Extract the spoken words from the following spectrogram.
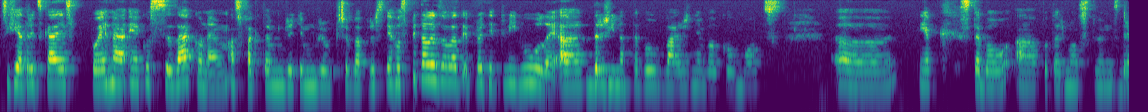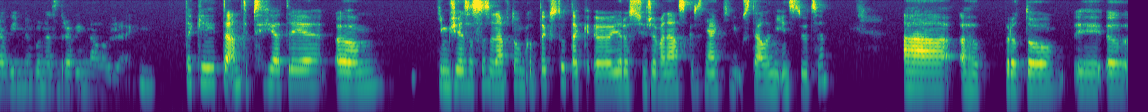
psychiatrická je spojená i jako se zákonem a s faktem, že tě můžou třeba prostě hospitalizovat i proti tvý vůli a drží nad tebou vážně velkou moc, eh, jak s tebou a potažmo s tvým zdravím nebo nezdravím naložej. Taky ta antipsychiatrie, um, tím, že je zasazená v tom kontextu, tak uh, je rozšiřovaná skrz nějaký ustálený instituce. A uh, proto i uh,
